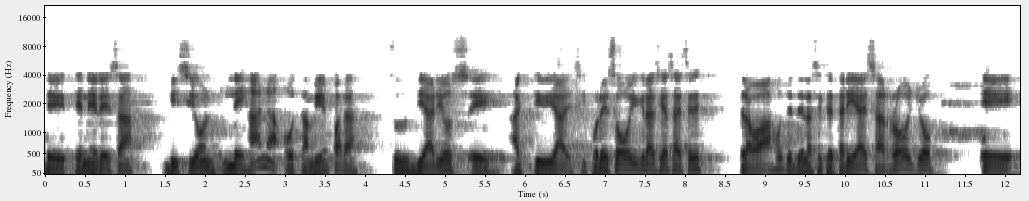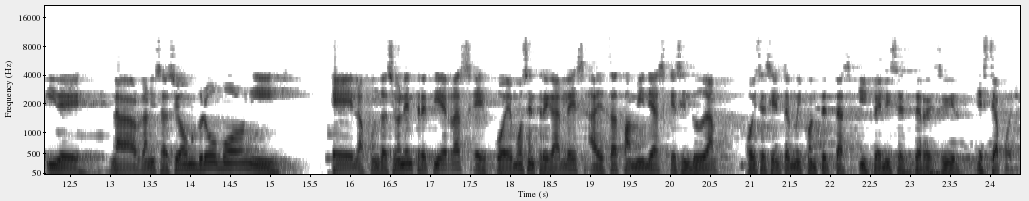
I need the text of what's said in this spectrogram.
de tener esa visión lejana o también para sus diarios eh, actividades. Y por eso hoy, gracias a ese trabajo desde la Secretaría de Desarrollo eh, y de la organización Brumon y la Fundación Entre Tierras, podemos entregarles a estas familias que sin duda hoy se sienten muy contentas y felices de recibir este apoyo.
